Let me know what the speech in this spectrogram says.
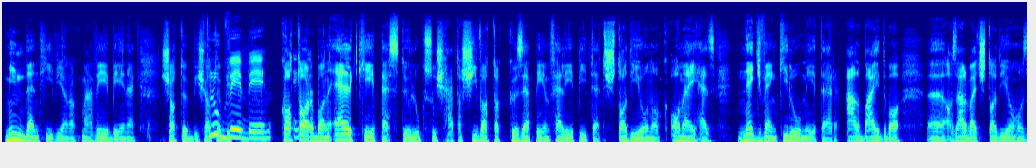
mindent hívjanak már VB-nek, stb. stb. Klub VB. Katarban elképesztő luxus, hát a sivatag közepén felépített stadionok, amelyhez 40 kilométer Albaidba, az Albaid stadionhoz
